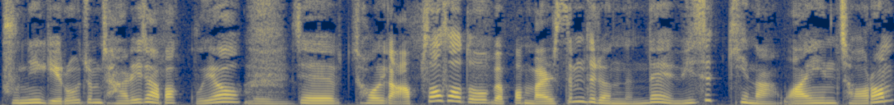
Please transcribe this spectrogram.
분위기로 좀 자리 잡았고요. 네. 이제 저희가 앞서서도 몇 번 말씀드렸는데 위스키나 와인처럼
